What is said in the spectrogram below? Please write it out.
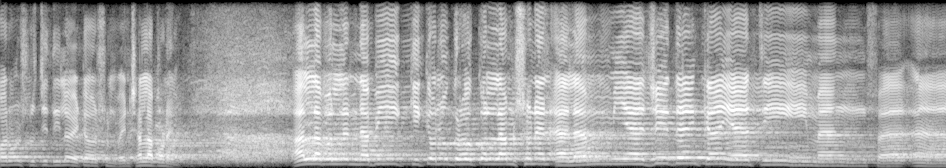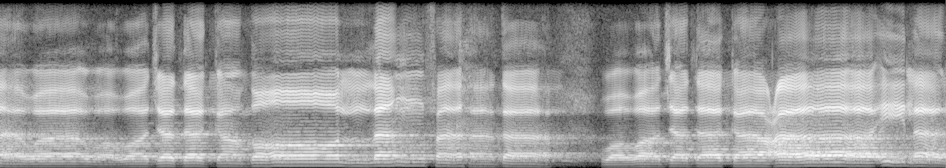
কর্মসূচি দিল এটাও শুনব ইনশাল্লাহ পড়েন। আল্লাহ বললেন, নবী, কি কি অনুগ্রহ করলাম? শুনেন, আলাম ইয়াজিদকা ইয়াতীমান ফাআওয়া ওয়া ওয়াজাদাকা দাল্লান ফাহাদা ওয়া ওয়াজাদাকা আইলান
